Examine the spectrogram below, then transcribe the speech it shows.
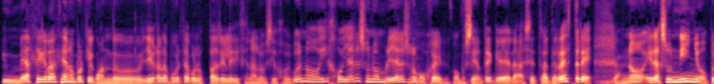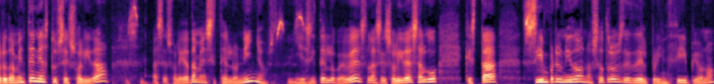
me hace gracia, ¿no? Porque cuando llega la pubertad, pues los padres le dicen a los hijos, bueno, hijo, ya eres un hombre, ya eres una mujer, como si antes que eras extraterrestre. Ya. No, eras un niño, pero también tenías tu sexualidad. Sí. La sexualidad también existe en los niños Sí, y sí. existe en los bebés. La sexualidad es algo que está siempre unido a nosotros desde el principio, ¿no?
